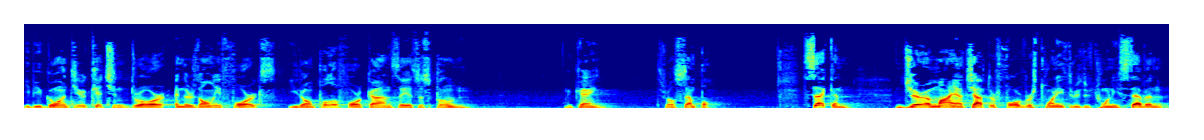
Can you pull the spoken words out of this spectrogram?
If you go into your kitchen drawer and there's only forks, you don't pull a fork out and say it's a spoon. Okay? It's real simple. Second, Jeremiah chapter 4 verse 23 through 27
